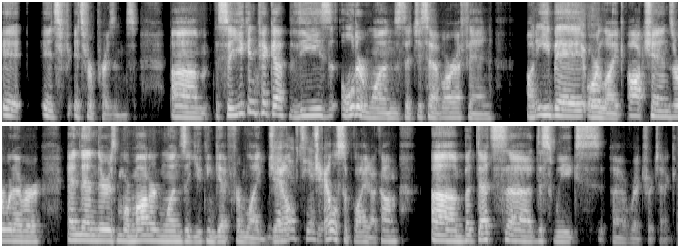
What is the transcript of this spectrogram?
it it's it's for prisons. Um, so you can pick up these older ones that just have RFN on eBay or like auctions or whatever, and then there's more modern ones that you can get from like Yeah, jail FTF. jailsupply.com. Um, but that's uh, this week's uh, retro tech.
